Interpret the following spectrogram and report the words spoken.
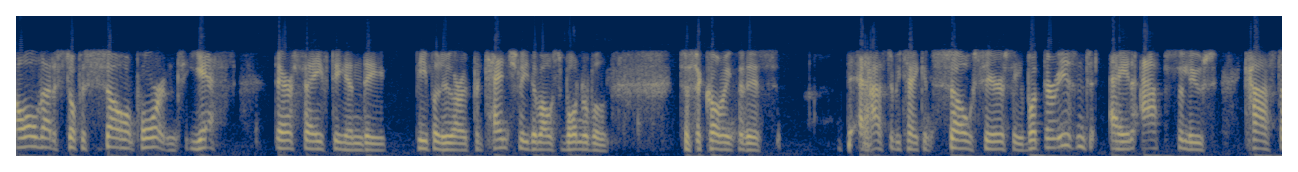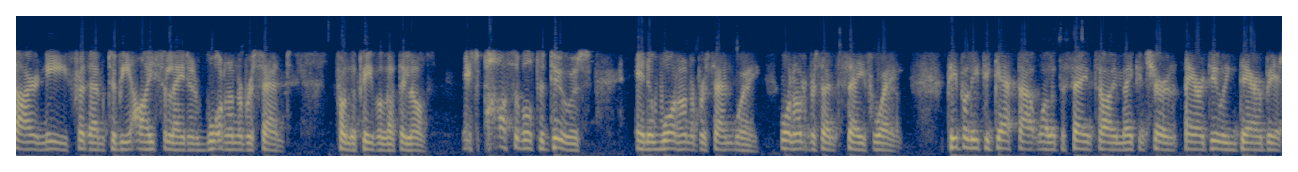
all that stuff is so important. Yes, their safety and the people who are potentially the most vulnerable to succumbing to this it has to be taken so seriously. But there isn't an absolute cast iron need for them to be isolated 100% from the people that they love. It's possible to do it in a 100% way, 100% safe way. People need to get that while at the same time making sure that they are doing their bit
